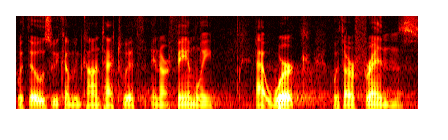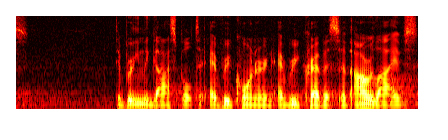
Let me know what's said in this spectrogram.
with those we come in contact with in our family, at work, with our friends, to bring the gospel to every corner and every crevice of our lives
